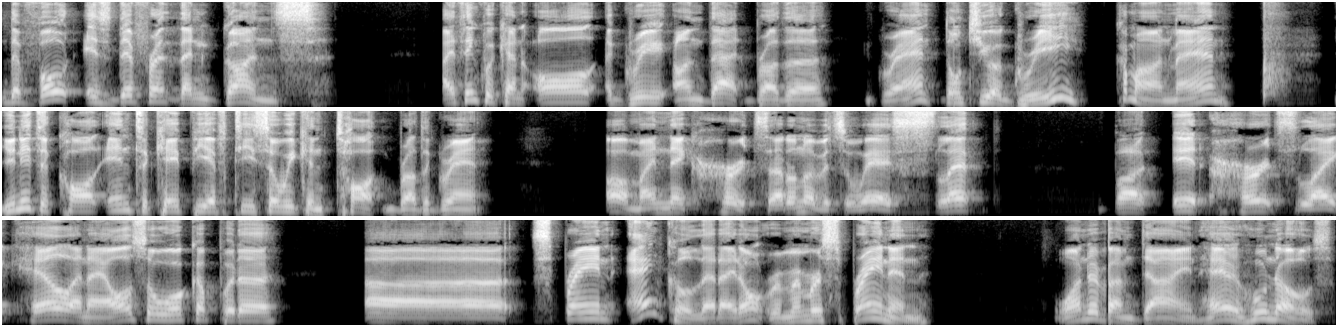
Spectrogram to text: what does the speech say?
the vote is different than guns. I think we can all agree on that, brother Grant. Don't you agree? Come on, man. You need to call into KPFT so we can talk, brother Grant. Oh, my neck hurts. I don't know if it's the way I slept, but it hurts like hell. And I also woke up with a uh, sprained ankle that I don't remember spraining. Wonder if I'm dying. Hey, who knows?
